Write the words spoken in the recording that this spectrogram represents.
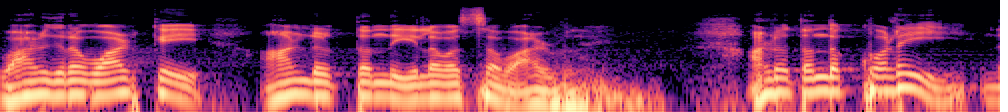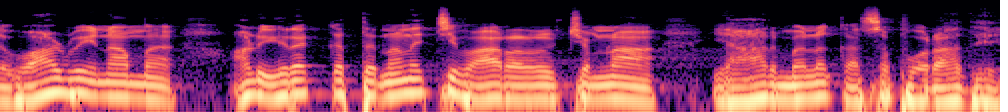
வாழ்கிற வாழ்க்கை ஆண்டவர் தந்த இலவச வாழ்வு. ஆண்டவர் தந்த கொலை இந்த வாழ்வை நாம் ஆண்டு இறக்கத்தை நினச்சி வார ஆரம்பித்தோம்னா யார் மேலும் கசப்பு வராது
